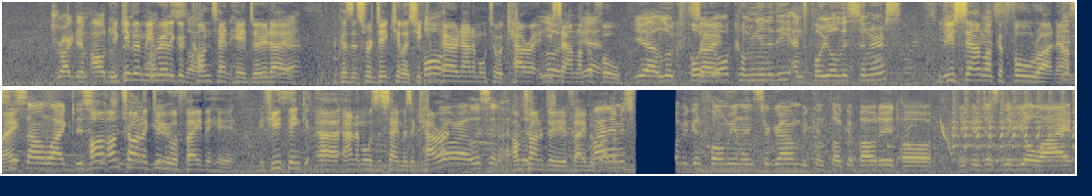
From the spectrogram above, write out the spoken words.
drag them out of You're the- giving me really good content here, dude, eh? Yeah. Because it's ridiculous. You For- compare an animal to a carrot and you sound like yeah, a fool. Yeah, look for So- your community and for your listeners. You sound like a fool right now, this mate. Is sound like this. I- what I'm trying to do hear. you a favour here. If you think uh, animal is the same as a carrot, All right, listen. I'm trying to do you a favour, My brother. name is. You can follow me on Instagram. We can talk about it, or you can just live your life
